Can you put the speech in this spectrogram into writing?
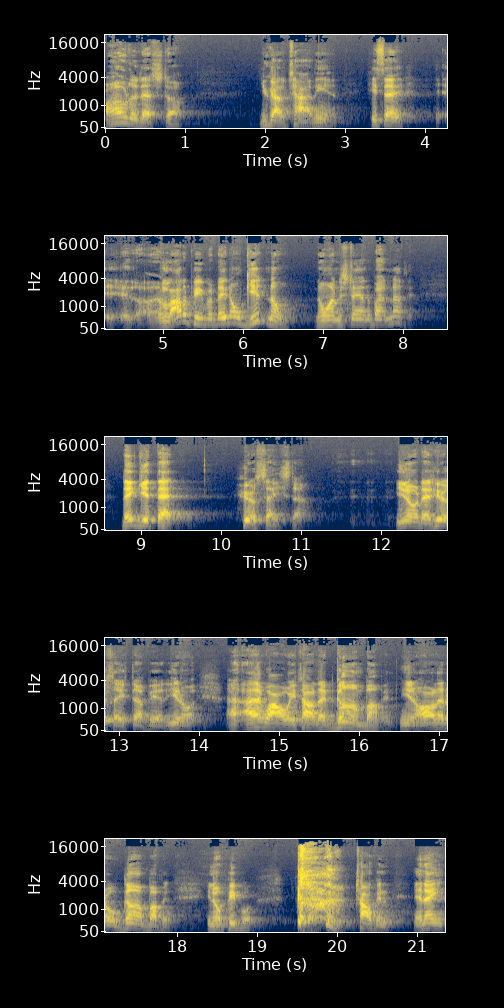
All of that stuff you got to tie it in. He said, a lot of people, they don't get no, no understand about nothing. They get that hearsay stuff. You know that hearsay stuff is. You know, that's why I always talk that gun bumping. You know, all that old gun bumping. You know, people talking and ain't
